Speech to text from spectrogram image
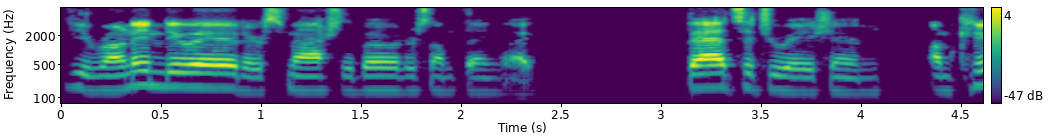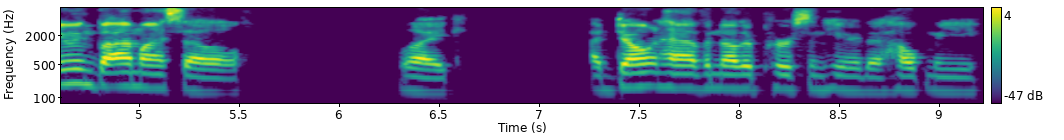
if you run into it or smash the boat or something. Like bad situation. I'm canoeing by myself. Like I don't have another person here to help me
